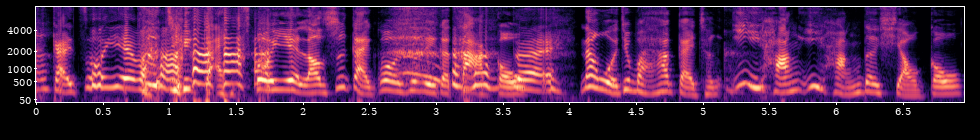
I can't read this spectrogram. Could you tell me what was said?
改作业嘛，自己改作业。老师改过是一个大勾，对，那我就把它改成一行一行的小勾。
